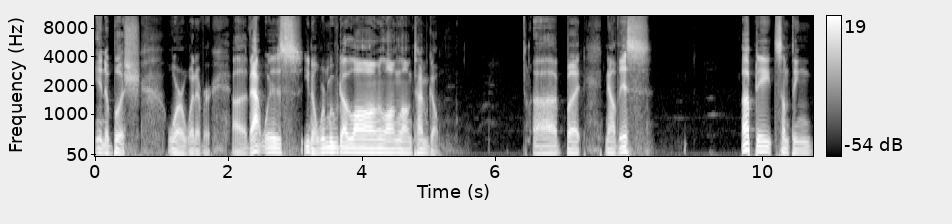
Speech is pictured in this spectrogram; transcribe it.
in a bush or whatever. Uh, that was you know removed a long long long time ago. Uh, but now this update something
